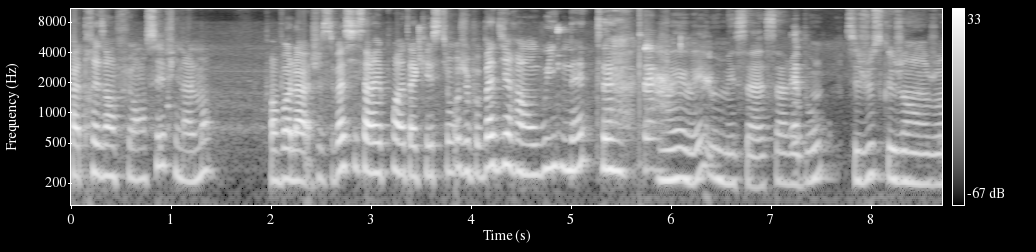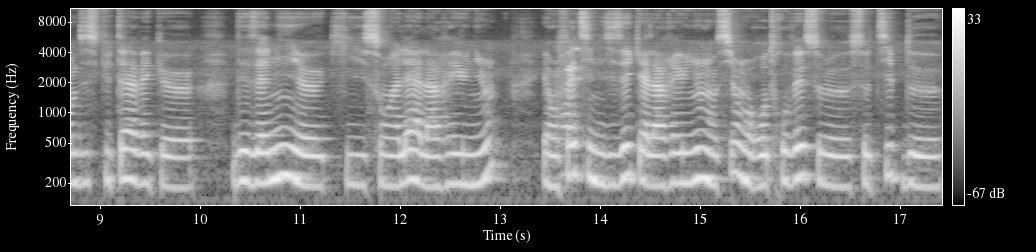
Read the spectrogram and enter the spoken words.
pas très influencée finalement. Enfin voilà, je sais pas si ça répond à ta question. Je peux pas dire un oui net. oui, oui, mais ça, ça répond. C'est juste que j'en discutais avec des amis qui sont allés à La Réunion. Et en fait, ils me disaient qu'à La Réunion aussi, on retrouvait ce, ce type de,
